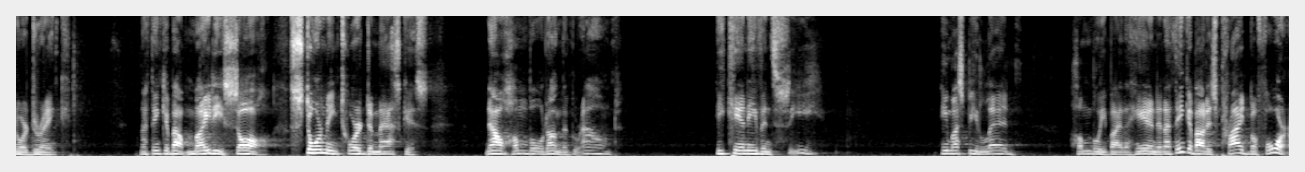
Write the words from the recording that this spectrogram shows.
nor drank. And I think about mighty Saul storming toward Damascus, now humbled on the ground. He can't even see. He must be led humbly by the hand. And I think about his pride before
